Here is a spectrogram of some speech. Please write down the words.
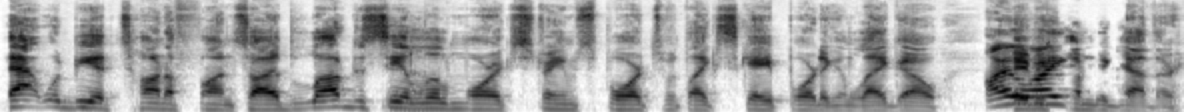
that would be a ton of fun. So I'd love to see yeah. a little more extreme sports with like skateboarding and Lego. I maybe like come together.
